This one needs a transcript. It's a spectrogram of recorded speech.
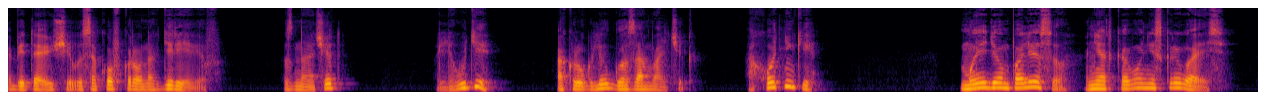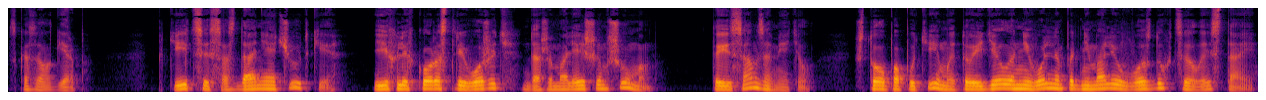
обитающие высоко в кронах деревьев. Значит...» «Люди?» – округлил глаза мальчик. «Охотники?» «Мы идем по лесу, ни от кого не скрываясь», – сказал Герб. «Птицы – создания чуткие, их легко растревожить даже малейшим шумом. Ты и сам заметил, что по пути мы то и дело невольно поднимали в воздух целые стаи.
